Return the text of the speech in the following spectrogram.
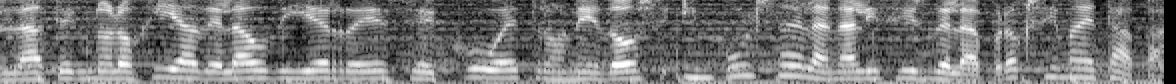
La tecnología del Audi RSQ e-tron E2 impulsa el análisis de la próxima etapa.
